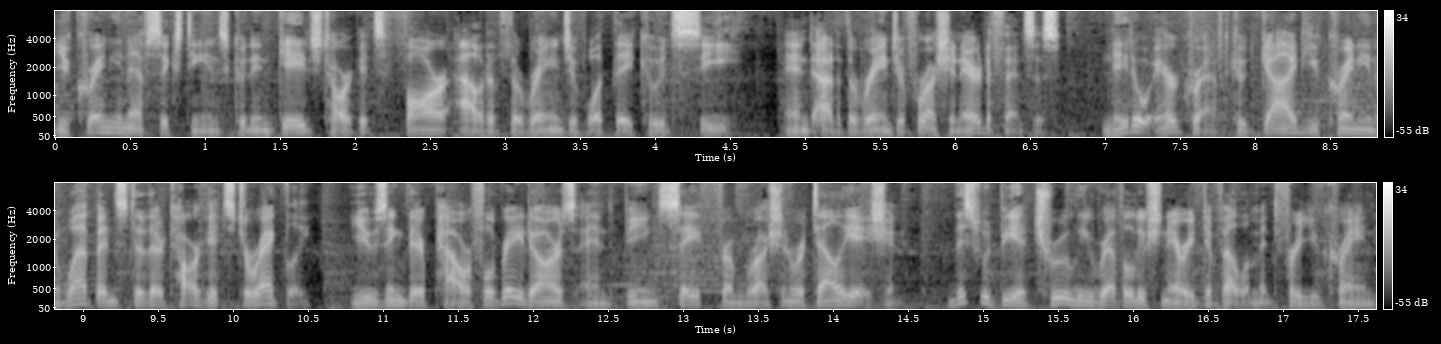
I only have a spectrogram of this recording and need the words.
Ukrainian F 16s could engage targets far out of the range of what they could see. and out of the range of Russian air defenses. NATO aircraft could guide Ukrainian weapons to their targets directly, using their powerful radars and being safe from Russian retaliation. This would be a truly revolutionary development for Ukraine,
